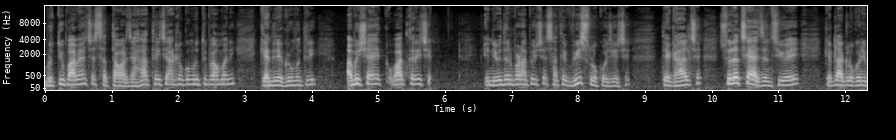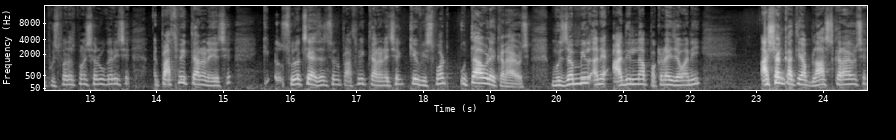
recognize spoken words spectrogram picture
મૃત્યુ પામ્યા છે. સત્તાવાર જાહેરાત થઈ છે. આઠ લોકો મૃત્યુ પામવાની. કેન્દ્રીય ગૃહમંત્રી અમિત શાહે વાત કરી છે. એ નિવેદન પણ આપ્યું છે. સાથે વીસ લોકો જે છે તે ઘાયલ છે. સુરક્ષા એજન્સીઓએ કેટલાક લોકોની પૂછપરછ પણ શરૂ કરી છે. પ્રાથમિક કારણ એ છે કે સુરક્ષા એજન્સીઓનું પ્રાથમિક કારણ એ છે કે વિસ્ફોટ ઉતાવળે કરાયો છે. મુઝમ્મિલ અને આદિલના પકડાઈ જવાની આશંકાથી આ બ્લાસ્ટ કરાયો છે.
